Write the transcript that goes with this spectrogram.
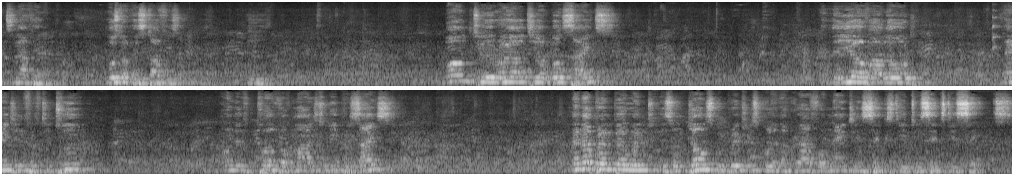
It's nothing. Most of the stuff is. Mm. Born to royalty on both sides. In the year of our Lord, 1952, on the 12th of March to be precise, Nana Prempeh went to the St. John's Preparatory School in Accra from 1960 to 66.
